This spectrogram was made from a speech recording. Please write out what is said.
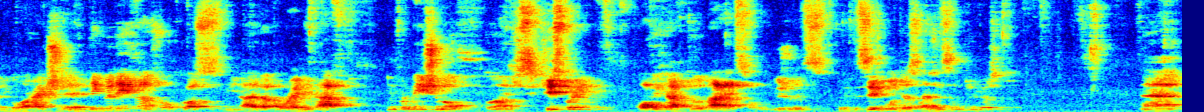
people are actually editing the data, so of course we either already have information of history or we have to add it. So usually it's pretty simple, just adding some triggers. Uh,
